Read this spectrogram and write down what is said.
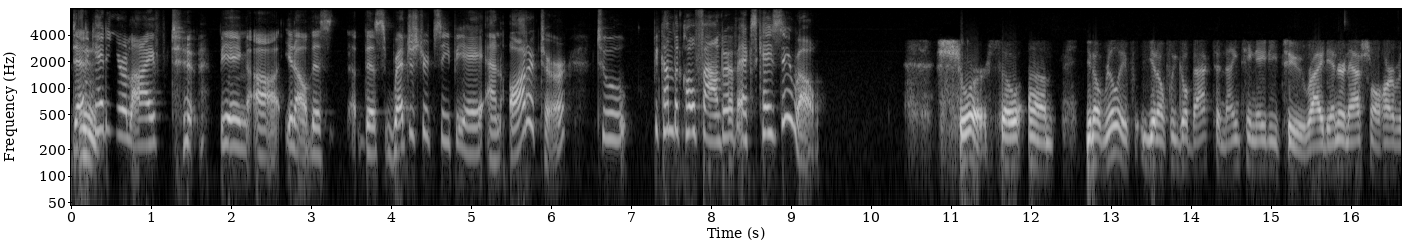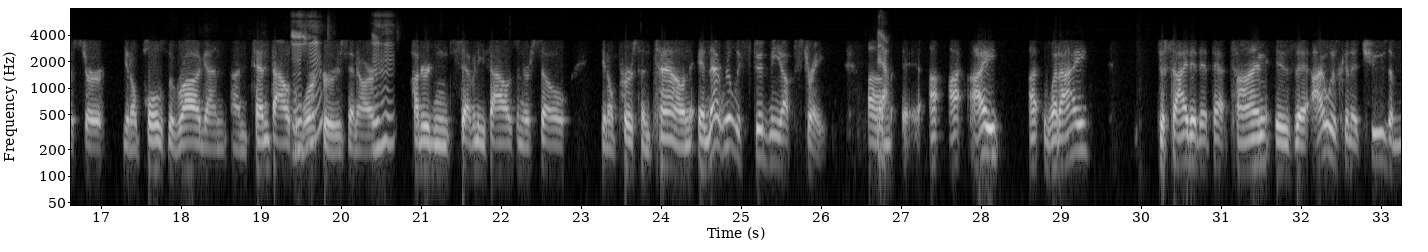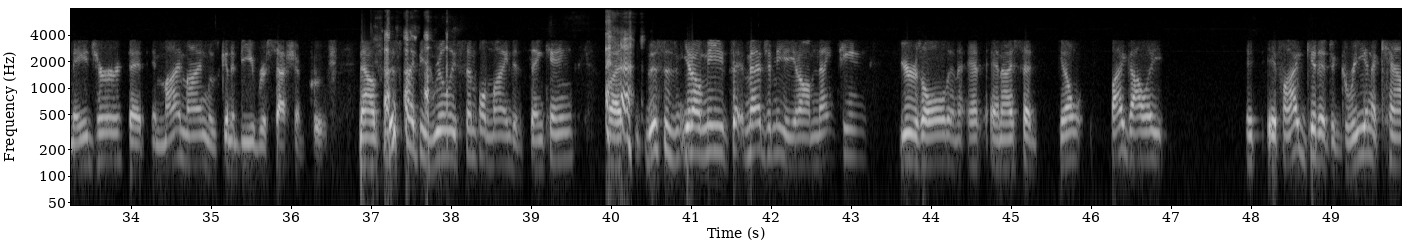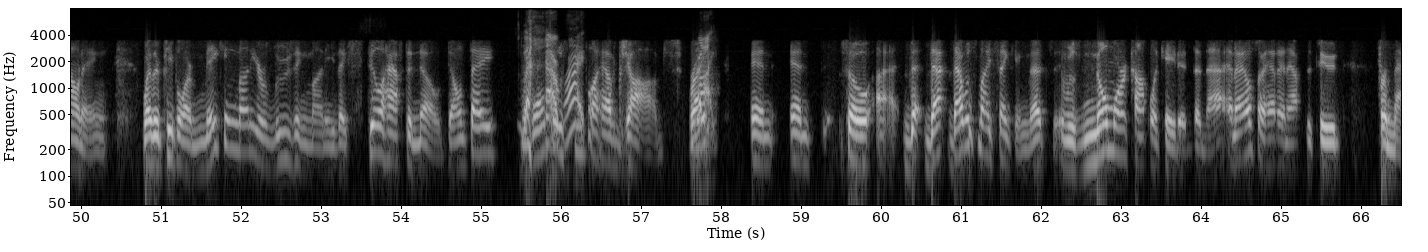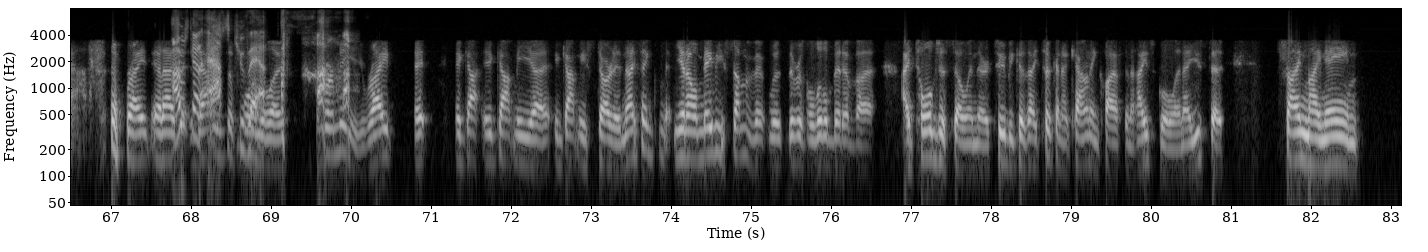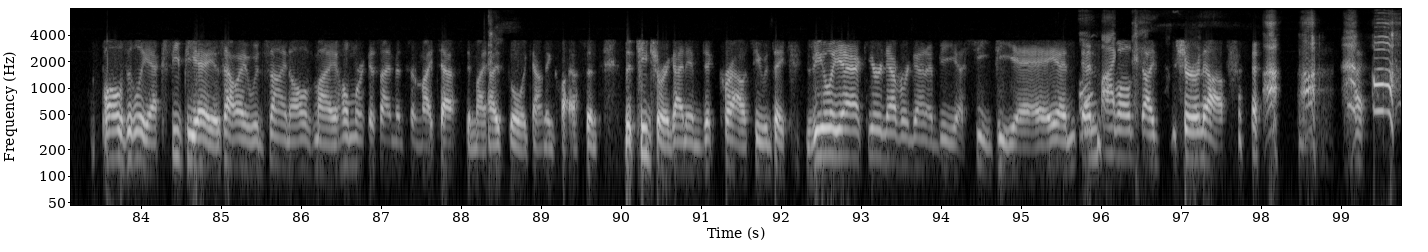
dedicating mm. your life to being, uh, you know, this this registered CPA and auditor to become the co-founder of XK Zero. Sure. So, um, you know, really, if, you know, if we go back to 1982, right, International Harvester, you know, pulls the rug on on 10,000 mm-hmm. workers in our mm-hmm. 170,000 or so, you know, person town, and that really stood me up straight. Um, yeah. I, I, I, what I decided at that time is that I was going to choose a major that, in my mind, was going to be recession proof. Now, this might be really simple minded thinking, but this is, you know, me. Imagine me. You know, I'm 19 years old, and and I said, you know, by golly, if I get a degree in accounting, whether people are making money or losing money, they still have to know, don't they? Won't those right. people have jobs, right? right? And and so uh, that that that was my thinking. That it was no more complicated than that. And I also had an aptitude for math, right? And I, I was going to ask was the you formula that for me, right? It it got it got me uh, it got me started. And I think you know maybe some of it was there was a little bit of a I told you so in there too because I took an accounting class in high school and I used to sign my name Paul Ziliak, CPA, is how I would sign all of my homework assignments and my tests in my high school accounting class. And the teacher, a guy named Dick Kraus, he would say, Ziliak, you're never going to be a CPA. And, oh and well, I, sure enough, I, I,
